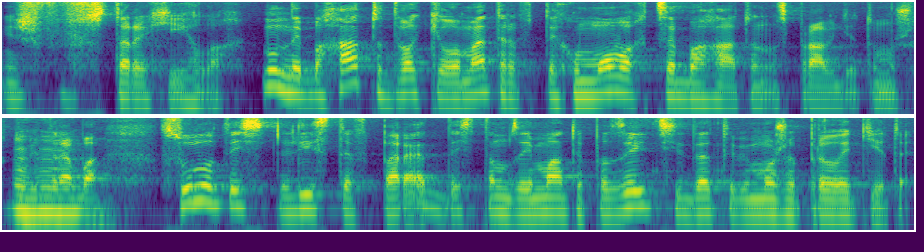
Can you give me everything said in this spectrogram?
ніж в старих іглах. Ну, не багато, 2 кілометри в тих умовах це багато насправді, тому що тобі uh-huh. треба сунутись, лізти вперед, десь там займати позиції, де тобі може прилетіти.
